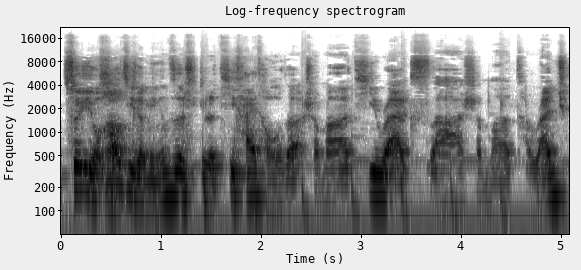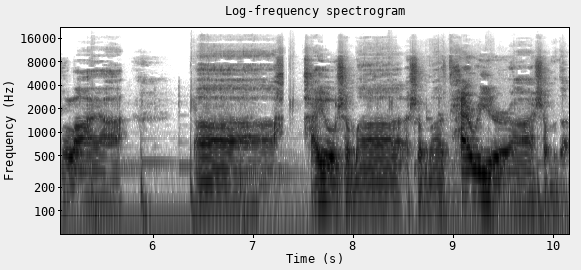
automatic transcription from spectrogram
所以有好几个名字是 T 开头的，什么 T-Rex 啊，什么 Tarantula 呀、啊，还有什么什么 Terrier 啊什么的。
